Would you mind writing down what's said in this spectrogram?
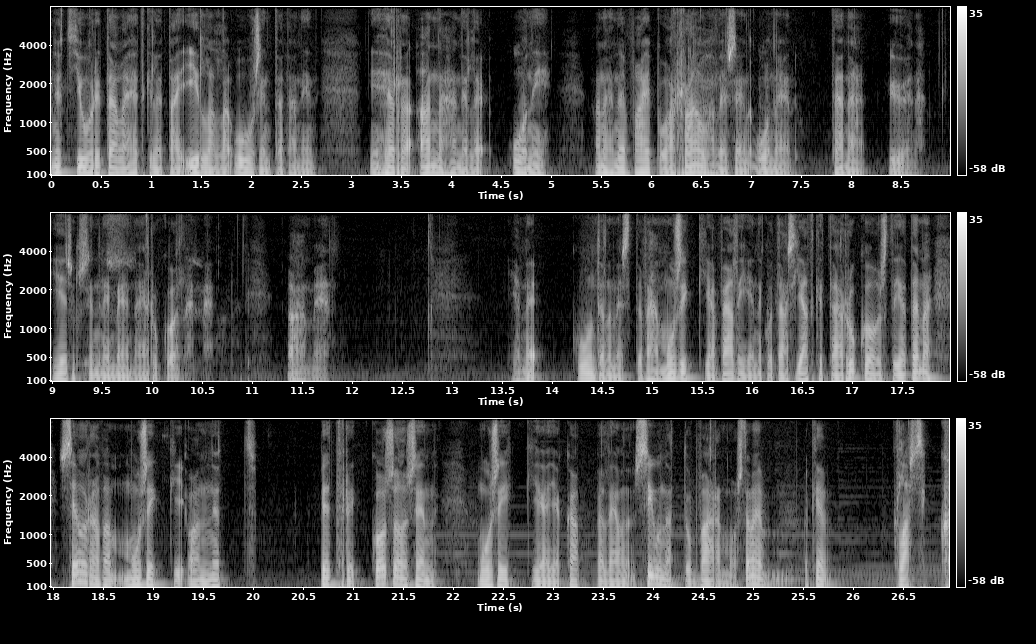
nyt juuri tällä hetkellä tai illalla uusintana, niin, niin Herra, anna hänelle uni, anna hänelle vaipua rauhalliseen uneen tänä yönä. Jeesuksen nimeen näin rukoilemme. Amen. Ja me kuuntelemme sitten vähän musiikkia väliin, ennen kuin taas jatketaan rukousta. Ja tämä seuraava musiikki on nyt Petri Kososen musiikkia ja kappale on Siunattu varmuus. Tämä on oikein klassikko.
